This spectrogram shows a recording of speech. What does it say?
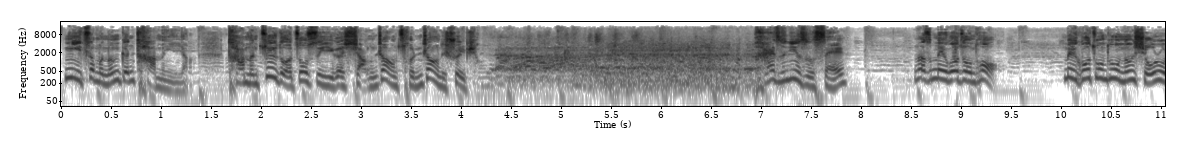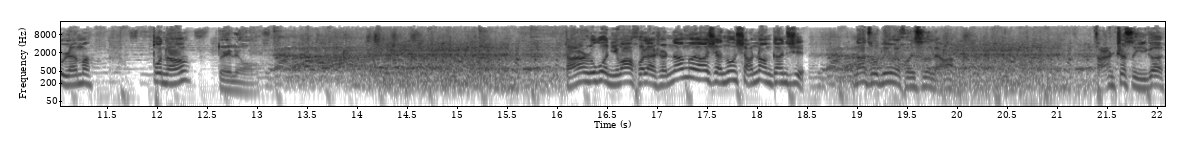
你怎么能跟他们一样？他们最多就是一个乡长、村长的水平。孩子，你是谁？我是美国总统。美国总统能羞辱人吗？不能。对了。当然，如果你娃回来说，那我要先从乡长干起，那就另一回事了啊。当然，这是一个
